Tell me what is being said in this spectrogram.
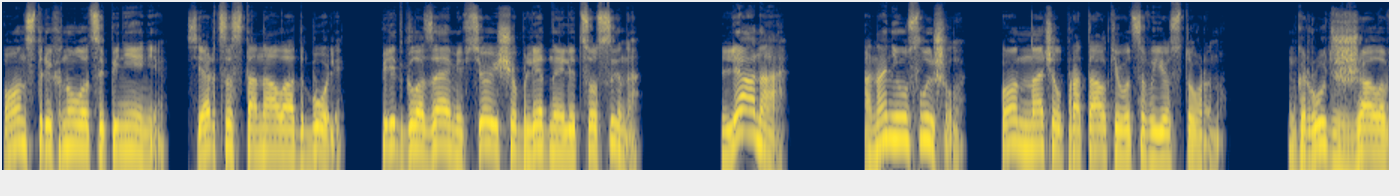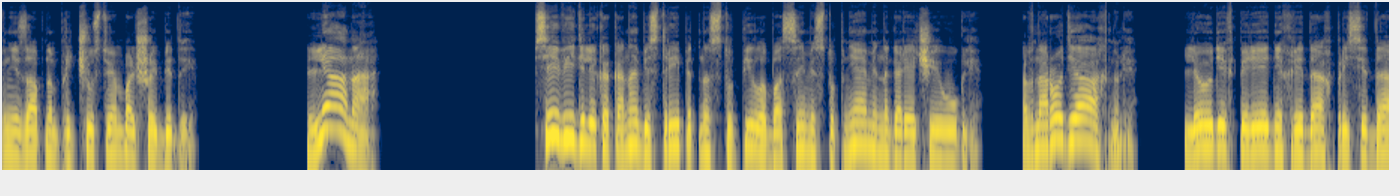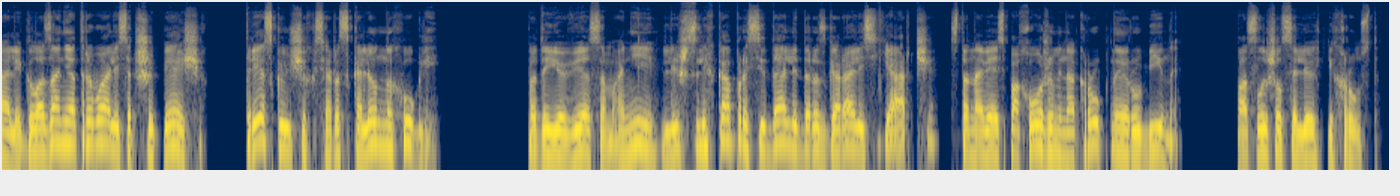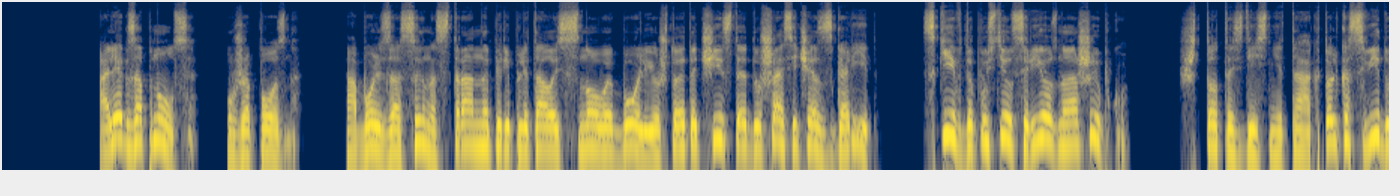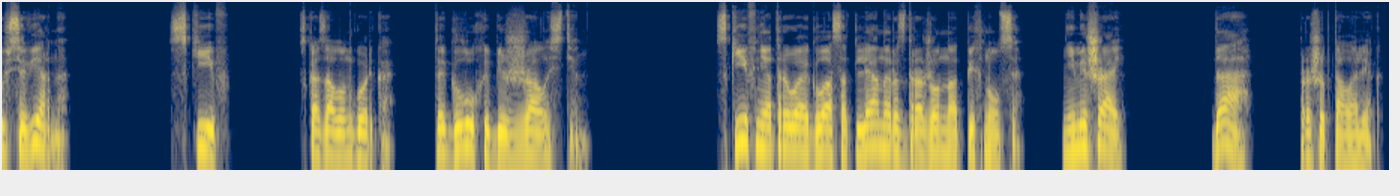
Он стряхнул оцепенение, сердце стонало от боли. Перед глазами все еще бледное лицо сына. «Ляна!» Она не услышала. Он начал проталкиваться в ее сторону. Грудь сжала внезапным предчувствием большой беды. «Ляна!» Все видели, как она бестрепетно ступила босыми ступнями на горячие угли. В народе ахнули. Люди в передних рядах приседали, глаза не отрывались от шипящих, трескающихся раскаленных углей. Под ее весом они лишь слегка проседали да разгорались ярче, становясь похожими на крупные рубины. Послышался легкий хруст. Олег запнулся. Уже поздно. А боль за сына странно переплеталась с новой болью, что эта чистая душа сейчас сгорит. Скиф допустил серьезную ошибку. Что-то здесь не так, только с виду все верно. «Скиф», — сказал он горько, — «ты глух и безжалостен». Скиф, не отрывая глаз от Ляны, раздраженно отпихнулся. «Не мешай!» «Да», — прошептал Олег.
